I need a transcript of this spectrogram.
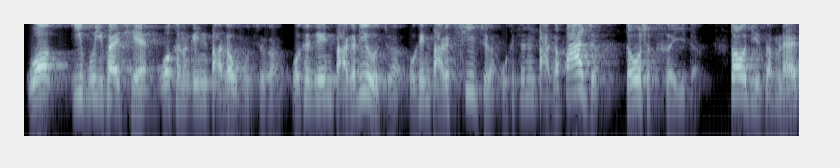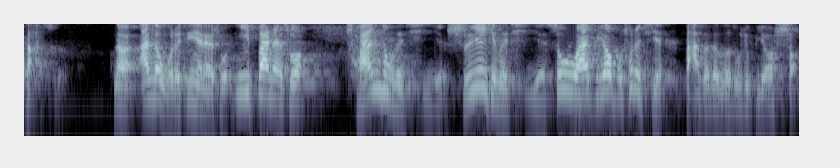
我一股一块钱，我可能给你打个五折，我可以给你打个六折，我给你打个七折，我可以甚至打个八折，都是可以的。到底怎么来打折？那按照我的经验来说，一般来说，传统的企业、实业型的企业、收入还比较不错的企业，打折的额度就比较少。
